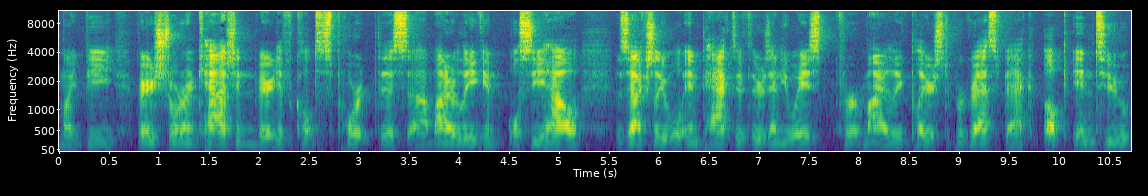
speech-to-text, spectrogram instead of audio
might be very short on cash and very difficult to support this uh, minor league. And we'll see how this actually will impact if there's any ways for minor league players to progress back up into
